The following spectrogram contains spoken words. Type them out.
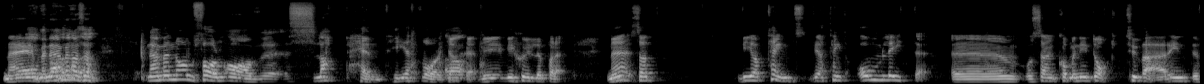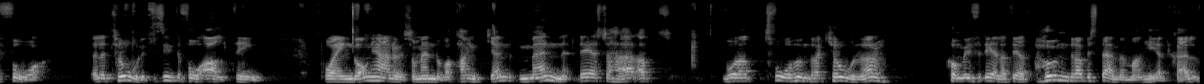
Nej, men, nej, men alltså... Nej, men någon form av eh, slapphänthet var det Ja. kanske. Vi, vi skyller på det. Nej, så att vi har tänkt, vi har tänkt om lite. Eh, och sen kommer ni dock tyvärr inte få, eller troligtvis inte få allting på en gång här nu som ändå var tanken. Men det är så här att våra 200 kronor kommer vi fördela till att 100 bestämmer man helt själv.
